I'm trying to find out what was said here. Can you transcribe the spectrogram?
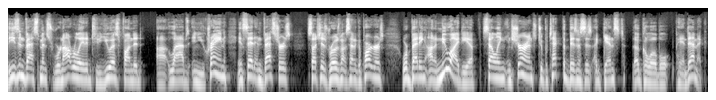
These investments were not related to U.S. funded uh, labs in Ukraine. Instead, investors such as Rosemont Seneca Partners were betting on a new idea, selling insurance to protect the businesses against a global pandemic.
